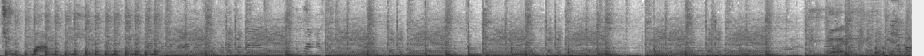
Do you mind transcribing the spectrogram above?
Cupati Guys, seperti apa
